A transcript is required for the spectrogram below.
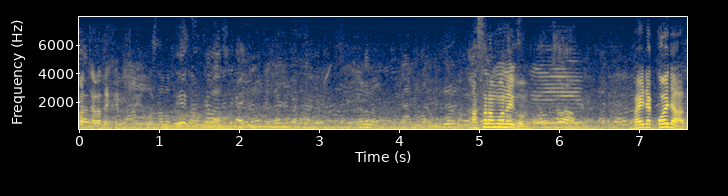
বাচ্চারা দেখেন। আসসালামু আলাইকুম। ভাই এটা কয় দাঁত?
